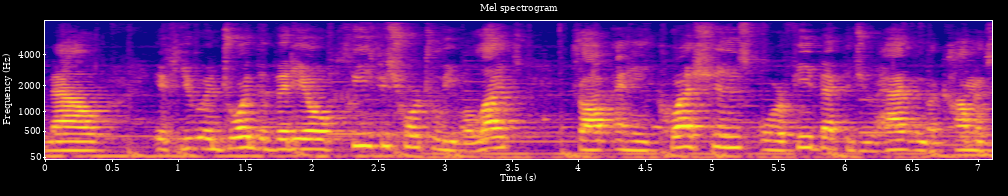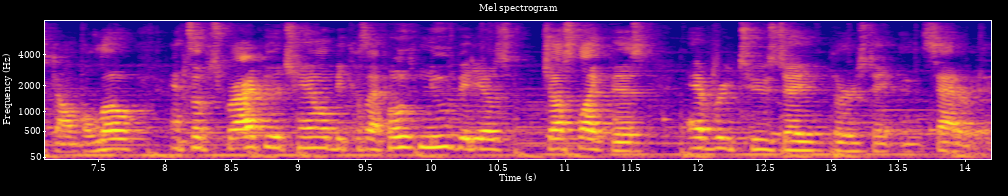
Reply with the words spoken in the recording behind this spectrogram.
Now, if you enjoyed the video, please be sure to leave a like, drop any questions or feedback that you have in the comments down below, and subscribe to the channel because I post new videos just like this every Tuesday, Thursday, and Saturday.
